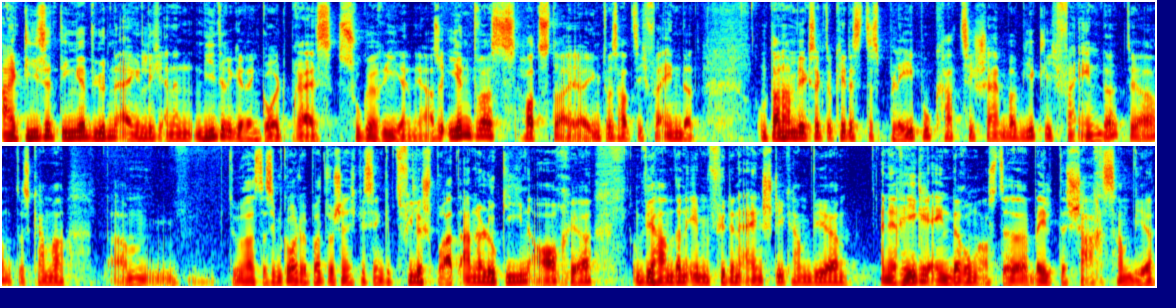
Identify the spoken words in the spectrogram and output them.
All diese Dinge würden eigentlich einen niedrigeren Goldpreis suggerieren. Ja. Also irgendwas hat es da, ja. irgendwas hat sich verändert. Und dann haben wir gesagt, okay, das, das Playbook hat sich scheinbar wirklich verändert. Ja, und das kann man, ähm, du hast das im Goldreport wahrscheinlich gesehen, gibt es viele Sportanalogien auch. Ja. Und wir haben dann eben für den Einstieg haben wir eine Regeländerung aus der Welt des Schachs haben wir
